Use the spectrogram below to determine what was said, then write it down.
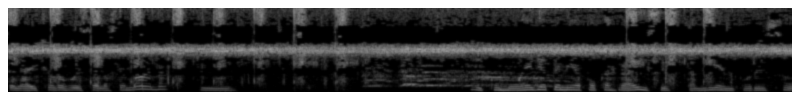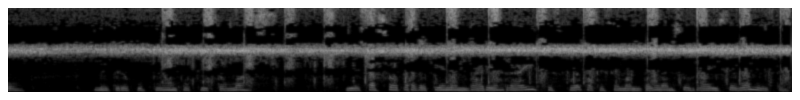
se la he hecho dos veces a la semana y, y como ella tenía pocas raíces también, por eso me preocupé un poquito más. Y esas otras que tienen varias raíces, pues para que se mantengan sus raíces bonitas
